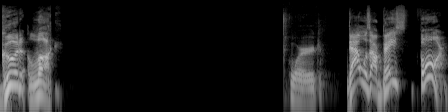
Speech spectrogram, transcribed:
good luck. Word. That was our base form.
